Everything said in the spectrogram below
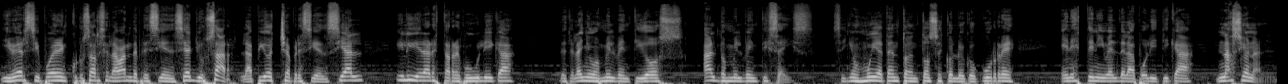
y ver si pueden cruzarse la banda presidencial y usar la piocha presidencial y liderar esta república desde el año 2022 al 2026. Seguimos muy atentos entonces con lo que ocurre en este nivel de la política nacional.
